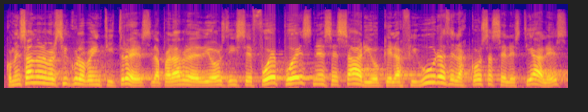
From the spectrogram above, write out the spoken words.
Comenzando en el versículo 23, la palabra de Dios dice, fue pues necesario que las figuras de las cosas celestiales,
